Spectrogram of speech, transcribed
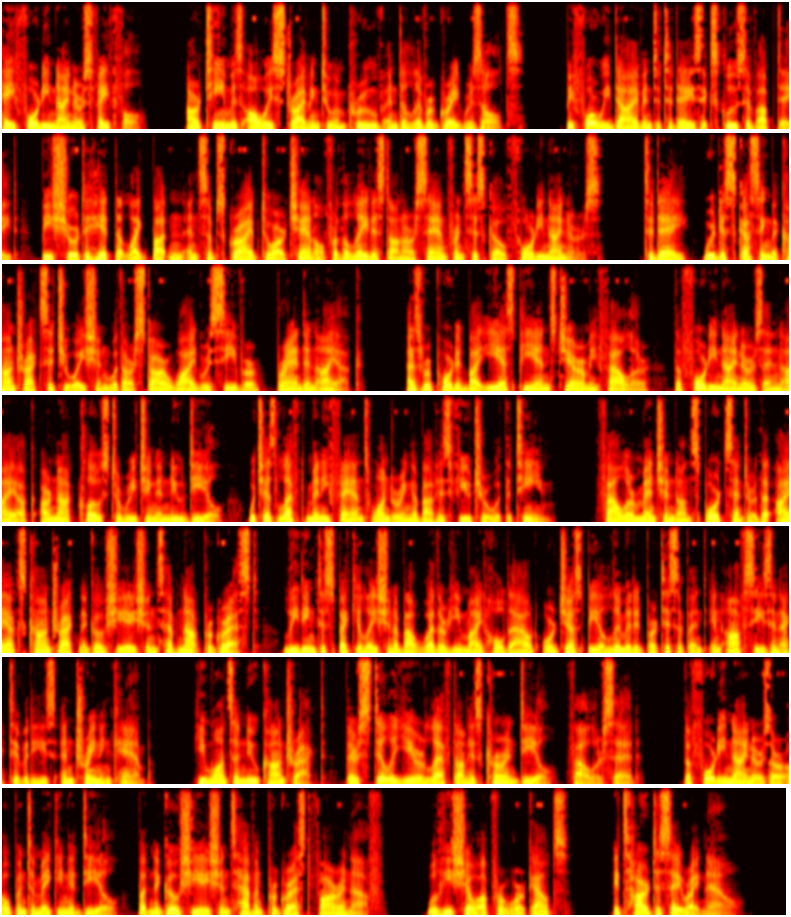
Hey 49ers faithful. Our team is always striving to improve and deliver great results. Before we dive into today's exclusive update, be sure to hit that like button and subscribe to our channel for the latest on our San Francisco 49ers. Today, we're discussing the contract situation with our star wide receiver, Brandon Aiyuk. As reported by ESPN's Jeremy Fowler, the 49ers and Aiyuk are not close to reaching a new deal, which has left many fans wondering about his future with the team. Fowler mentioned on SportsCenter that Aiyuk's contract negotiations have not progressed, leading to speculation about whether he might hold out or just be a limited participant in off-season activities and training camp. He wants a new contract, there's still a year left on his current deal, Fowler said. The 49ers are open to making a deal, but negotiations haven't progressed far enough. Will he show up for workouts? It's hard to say right now.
